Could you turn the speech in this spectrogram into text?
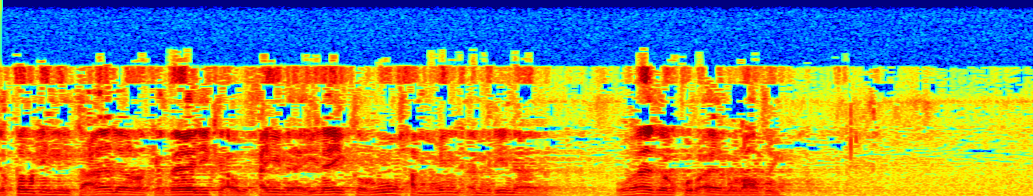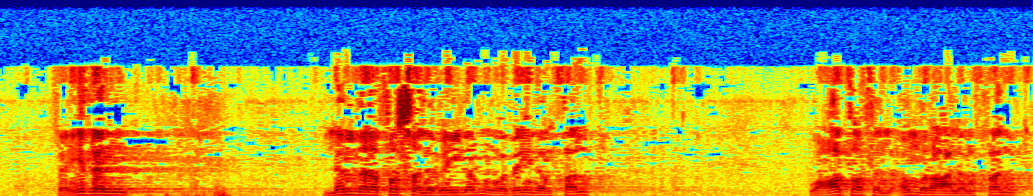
لقوله تعالى وكذلك أوحينا إليك روحا من أمرنا. وهذا القرآن العظيم. فإذا لما فصل بينه وبين الخلق وعطف الأمر على الخلق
